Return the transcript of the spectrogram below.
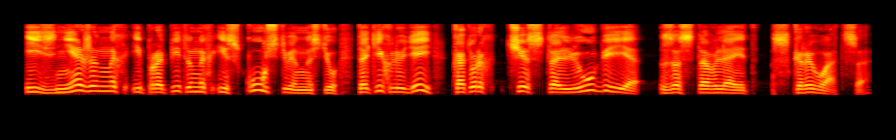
изнеженных и пропитанных искусственностью, таких людей, которых честолюбие заставляет скрываться.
